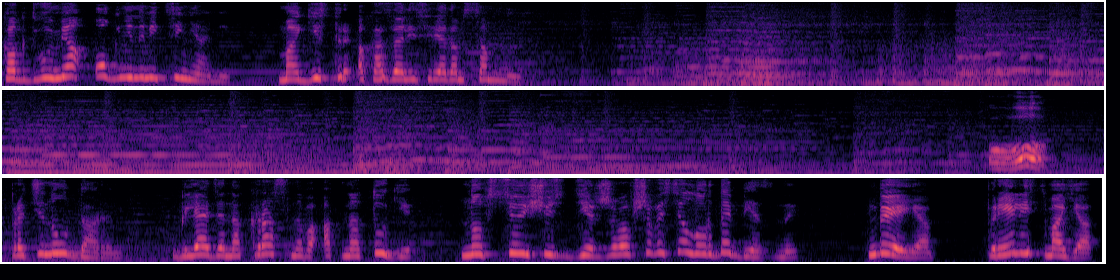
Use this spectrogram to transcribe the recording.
как двумя огненными тенями магистры оказались рядом со мной. О, протянул Даррен, глядя на красного от натуги, но все еще сдерживавшегося лорда бездны. Дея, прелесть моя,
